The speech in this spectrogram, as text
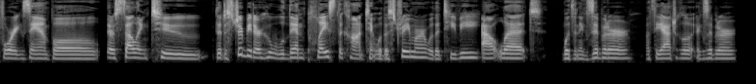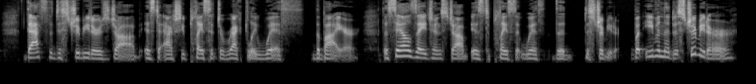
For example, they're selling to the distributor who will then place the content with a streamer, with a TV outlet, with an exhibitor, a theatrical exhibitor. That's the distributor's job is to actually place it directly with the buyer. The sales agent's job is to place it with the distributor. But even the distributor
